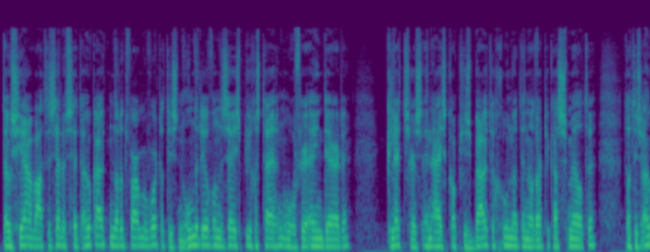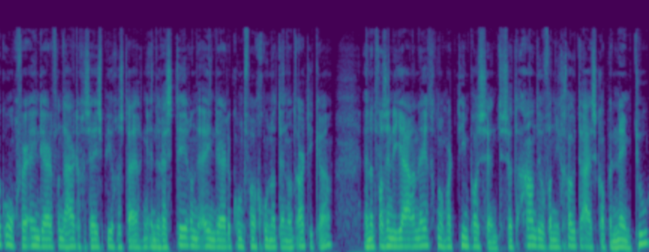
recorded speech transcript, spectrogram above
Het oceaanwater zelf zet ook uit omdat het warmer wordt. Dat is een onderdeel van de zeespiegelstijging, ongeveer een derde. Gletsjers en ijskapjes buiten Groenland en Antarctica smelten. Dat is ook ongeveer een derde van de huidige zeespiegelstijging. En de resterende een derde komt van Groenland en Antarctica. En dat was in de jaren 90 nog maar 10 procent. Dus het aandeel van die grote ijskappen neemt toe.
